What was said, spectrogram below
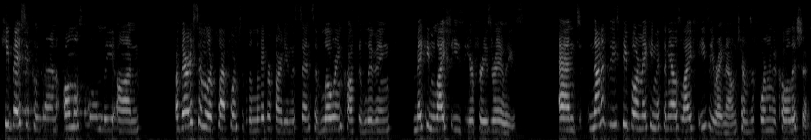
He basically ran almost only on a very similar platform to the Labor Party in the sense of lowering cost of living, making life easier for Israelis. And none of these people are making Netanyahu's life easy right now in terms of forming a coalition.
